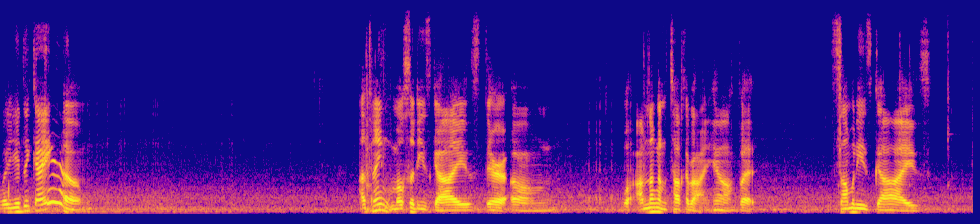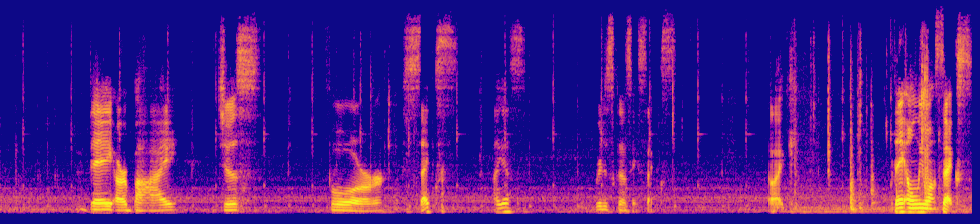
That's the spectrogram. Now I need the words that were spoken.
What do you think I am? I think most of these guys, they're, um, well, I'm not gonna talk about him, but some of these guys, they are bi just for sex, I guess. We're just gonna say sex. Like, they only want sex.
